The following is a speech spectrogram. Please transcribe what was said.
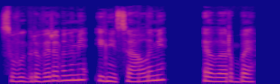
с выгравированными инициалами ЛРБ.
